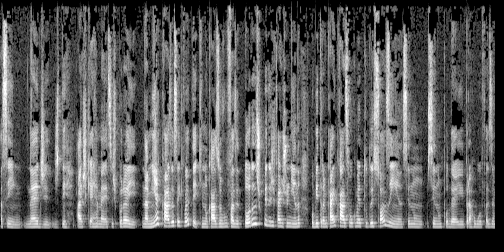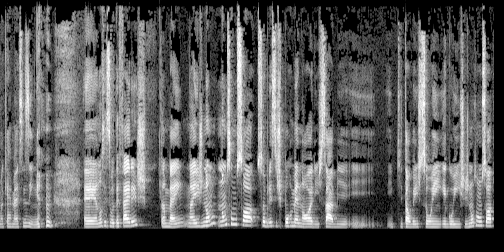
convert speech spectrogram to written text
assim, né, de, de ter as quermesses por aí. Na minha casa eu sei que vai ter, que no caso eu vou fazer todas as comidas de festa junina, vou me trancar em casa vou comer todas sozinha, se não, se não puder ir pra rua fazer uma quermessezinha. é, não sei se vou ter férias também, mas não, não são só sobre esses pormenores, sabe? E que talvez soem egoístas. Não são só.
